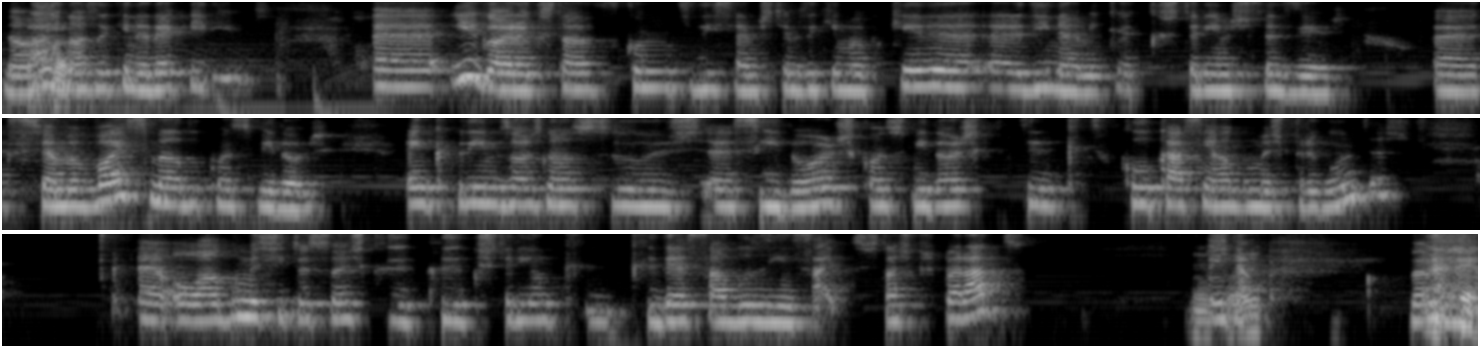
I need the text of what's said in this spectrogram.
Não, mas nós aqui na DEC diríamos. Uh, e agora, Gustavo, como te dissemos, temos aqui uma pequena uh, dinâmica que gostaríamos de fazer, uh, que se chama Voicemail do Consumidor, em que pedimos aos nossos seguidores, consumidores, que te, que te, colocassem algumas perguntas ou algumas situações que, que gostariam que, que desse alguns insights. Estás preparado? Não então, sei. Vamos ver,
